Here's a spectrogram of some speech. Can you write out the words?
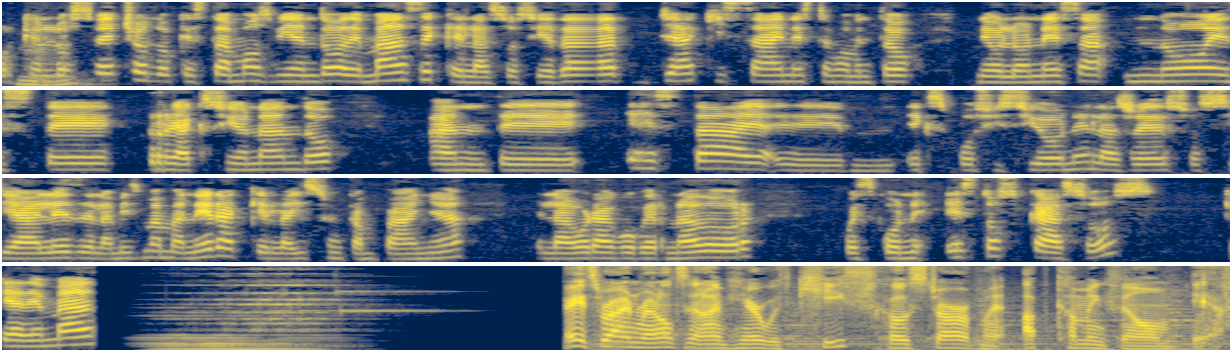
porque en los hechos lo que estamos viendo, además de que la sociedad ya quizá en este momento neolonesa no esté reaccionando ante esta em, exposición en las redes sociales de la misma manera que la hizo en campaña el ahora gobernador, pues con estos casos que además... Hey, it's Ryan Reynolds and I'm here with Keith, co-star of my upcoming film If,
